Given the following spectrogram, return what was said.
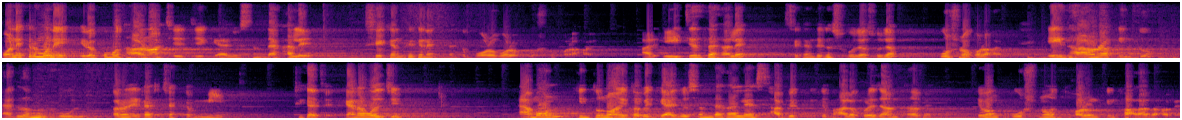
অনেকের মনে এরকমও ধারণা আছে যে গ্র্যাজুয়েশন দেখালে সেখান থেকে নাকি একটা বড় বড় প্রশ্ন করা হয়। আর এইচএস দেখালে সেখান থেকে সোজা সোজা প্রশ্ন করা হয়। এই ধারণা কিন্তু একদমই ভুল, কারণ এটা হচ্ছে একটা মিথ ঠিক আছে? কেন বলছি? এমন কিন্তু নয়, তবে গ্র্যাজুয়েশন দেখালে সাবজেক্টটিকে ভালো করে জানতে হবে এবং প্রশ্ন ধরন কিন্তু আলাদা হবে।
